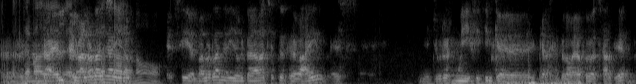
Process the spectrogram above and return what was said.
Por el tema o sea, el, de- el de valor añadido, sala, ¿no? Sí, el valor añadido que te da el HTC Vive es... Yo creo que es muy difícil que, que la gente lo vaya a aprovechar bien.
